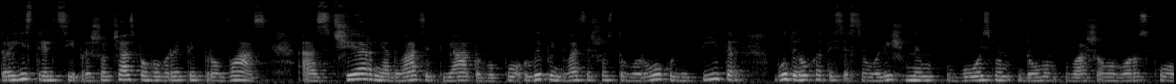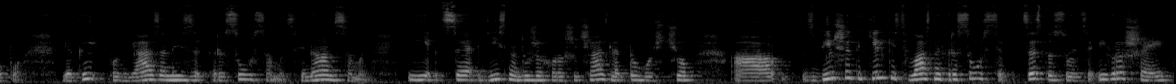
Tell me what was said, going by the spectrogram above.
Дорогі стрільці, прийшов час поговорити про вас. А З червня 25 по липень 26 року Юпітер буде рухатися символічним восьмим домом вашого гороскопу, який пов'язаний з ресурсами, з фінансами. І це дійсно дуже хороший час для того, щоб а, збільшити кількість власних ресурсів. Це стосується і грошей,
